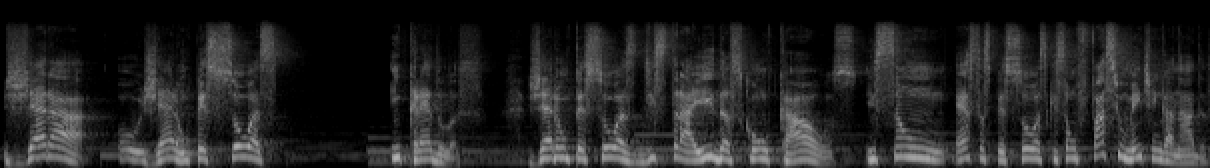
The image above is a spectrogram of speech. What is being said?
gera ou geram pessoas incrédulas, geram pessoas distraídas com o caos, e são essas pessoas que são facilmente enganadas.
